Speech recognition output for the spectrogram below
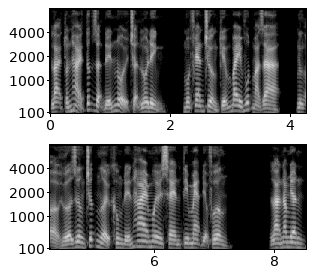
Lại Tuấn Hải tức giận đến nổi trận lôi đình, một phen trường kiếm bay vút mà ra, ngừng ở hứa dương trước người không đến 20cm địa phương. Là nam nhân,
